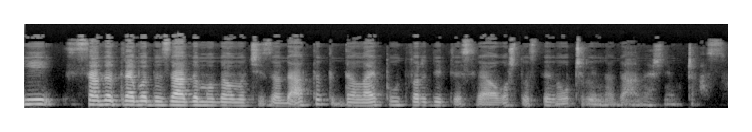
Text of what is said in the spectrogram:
I sada treba da zadamo domaći zadatak, da lepo utvrdite sve ovo što ste naučili na današnjem času.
